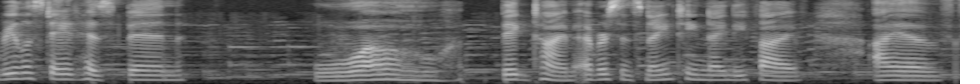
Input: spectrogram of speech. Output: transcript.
Real estate has been Whoa, big time. Ever since 1995, I have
